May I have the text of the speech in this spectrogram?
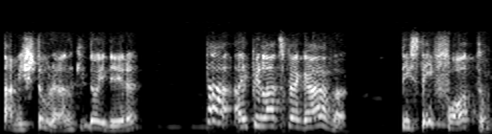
tá misturando, que doideira. Tá, aí Pilatos pegava, tem, tem foto,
